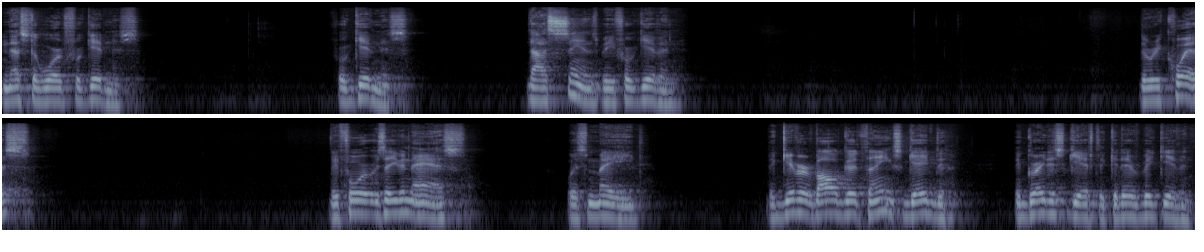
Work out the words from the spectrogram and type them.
and that's the word forgiveness. Forgiveness. Thy sins be forgiven. The request, before it was even asked, was made. The giver of all good things gave the, the greatest gift that could ever be given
